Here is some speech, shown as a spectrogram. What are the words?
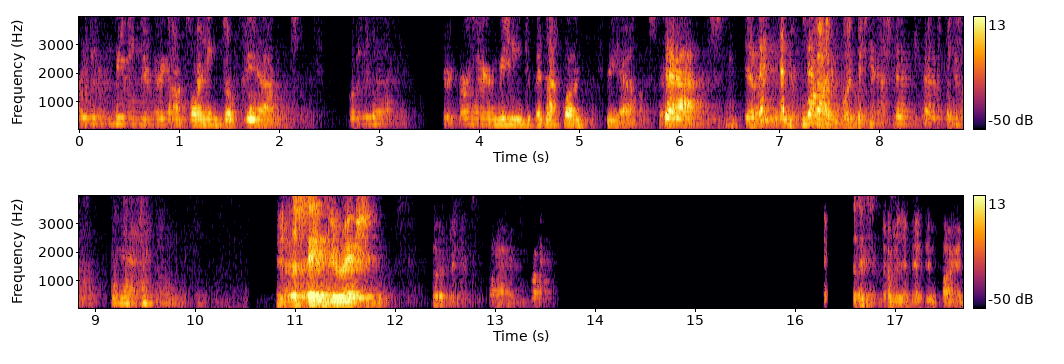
Earlier meeting, everybody else only for three hours. What's that? Earlier meetings, but not going for three hours. That, yeah. Yeah. The same duration. Six thirty to maybe five.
